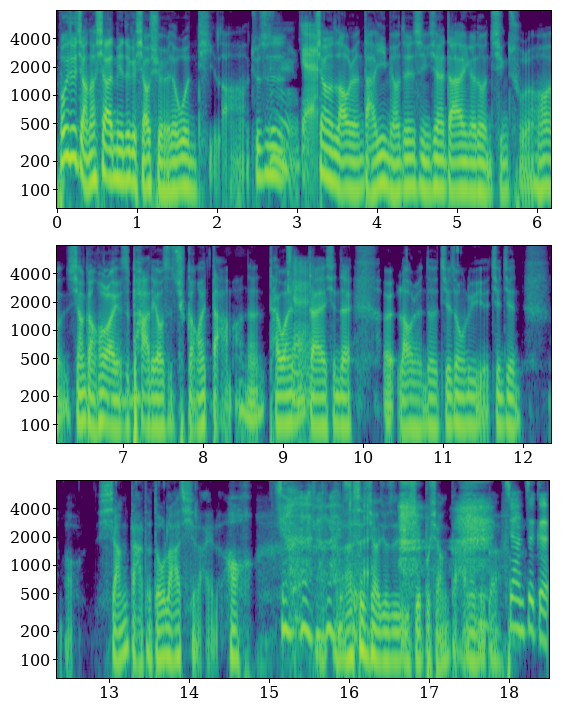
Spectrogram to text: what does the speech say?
不过就讲到下面这个小雪儿的问题啦，就是像老人打疫苗这件事情，现在大家应该都很清楚了。然后香港后来也是怕的要死，去赶快打嘛。那台湾大家现在呃老人的接种率也渐渐啊。想打的都拉起来了哈，想打的拉起来，啊，剩下就是一些不想打，那没办法。像这个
